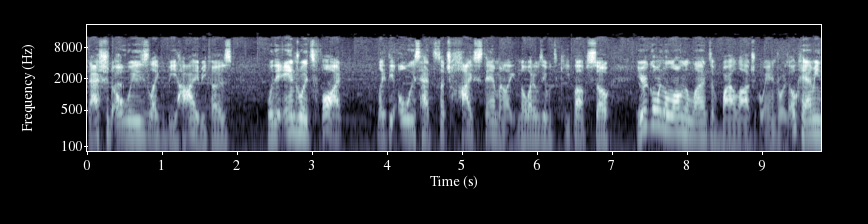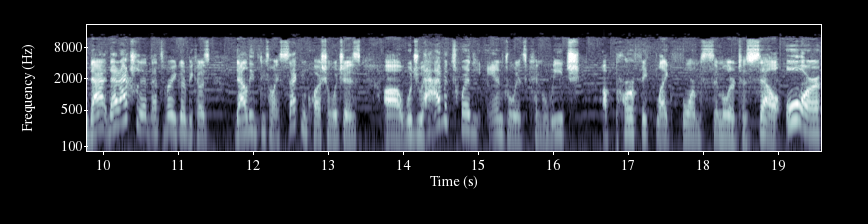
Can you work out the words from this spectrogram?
That should always like be high because when the androids fought, like they always had such high stamina, like nobody was able to keep up. So you're going along the lines of biological androids. Okay, I mean that that actually that's very good because that leads into my second question, which is, uh, would you have it to where the androids can reach a perfect like form similar to Cell, or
